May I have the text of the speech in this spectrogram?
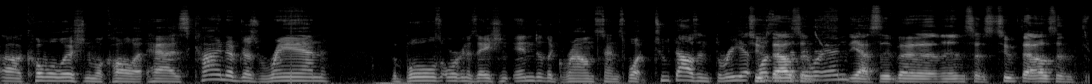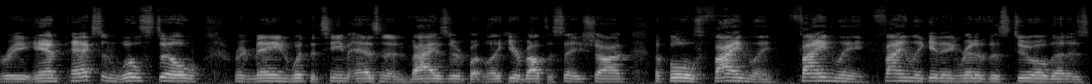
uh, coalition, we'll call it, has kind of just ran the Bulls organization into the ground since what 2003 it was it that they were in. Yes, they've been in since 2003, and Paxson will still remain with the team as an advisor. But like you're about to say, Sean, the Bulls finally, finally, finally getting rid of this duo that has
